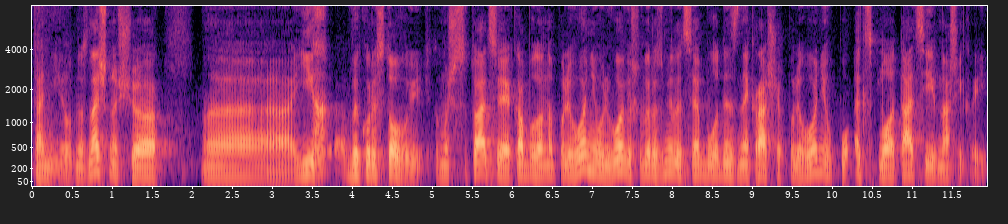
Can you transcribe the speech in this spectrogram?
Та ні, однозначно, що їх використовують, тому що ситуація, яка була на полігоні у Львові, що ви розуміли, це був один з найкращих полігонів по експлуатації в нашій країні.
